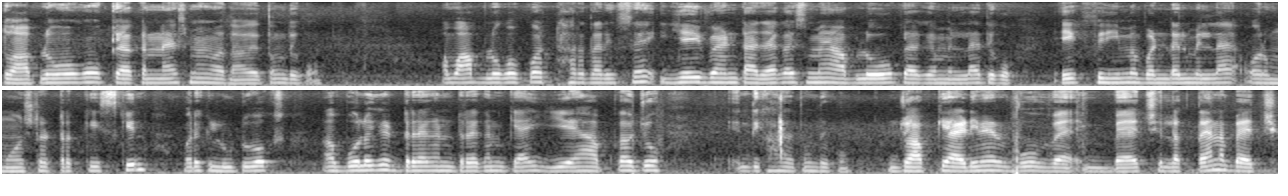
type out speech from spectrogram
तो आप लोगों को क्या करना है, इसमें बता देता हूँ, देखो। अब आप लोगों को अट्ठारह तारीख से ये इवेंट आ जाएगा, इसमें आप लोगों को क्या क्या मिल रहा है, देखो। एक फ्री में बंडल मिल रहा है और मोस्टर ट्रक की स्किन और एक लूट बॉक्स अब बोलोगे ड्रैगन ड्रैगन क्या है? ये है आपका जो, दिखा देता हूँ, देखो। जो आपकी आईडी में वो बैच लगता है ना बैच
